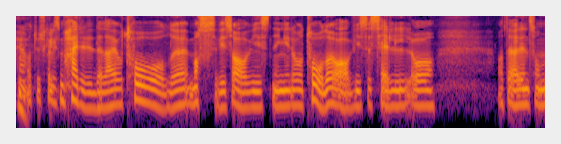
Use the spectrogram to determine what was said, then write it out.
At du skal liksom herde deg og tåle massevis av avvisninger, og tåle å avvise selv, og at det er en sånn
